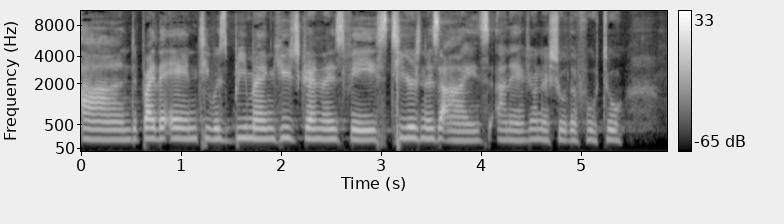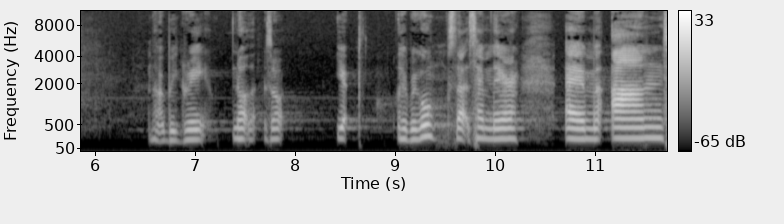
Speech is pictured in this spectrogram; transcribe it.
And by the end, he was beaming, huge grin on his face, tears in his eyes. And if you want to show the photo, that would be great. Not, not yep, there we go. So that's him there. Um, and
